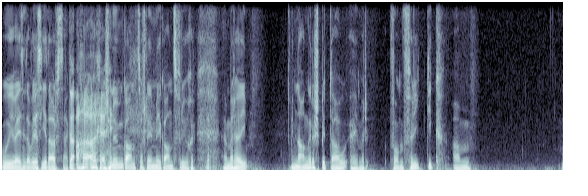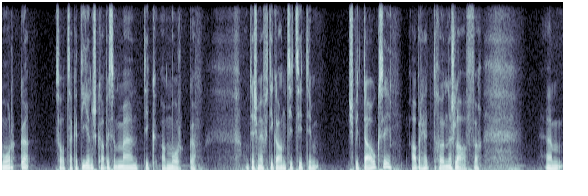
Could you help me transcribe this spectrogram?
Ui, ich weiß nicht, ob ich das hier darf sagen. Da, ah, Das ist okay. nicht mehr ganz so schlimm wie ganz früher. Äh, Wir haben einem anderen Spital haben wir vom Freitag am Morgen sozusagen Dienst gehabt bis am Montag am Morgen. Und da war man die ganze Zeit im Spital, gewesen, aber hat können schlafen. Ähm,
